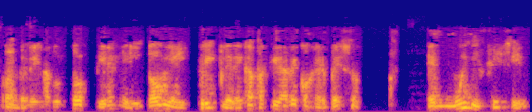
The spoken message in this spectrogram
cuando eres adulto, tienes el doble, el triple de capacidad de coger peso. Es muy difícil.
